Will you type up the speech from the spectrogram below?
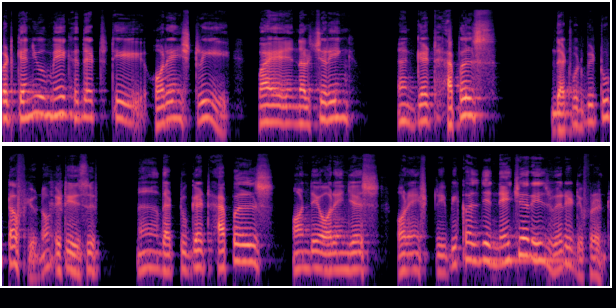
But can you make that the orange tree by nurturing and get apples? That would be too tough, you know. It is uh, that to get apples on the oranges, orange tree, because the nature is very different.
